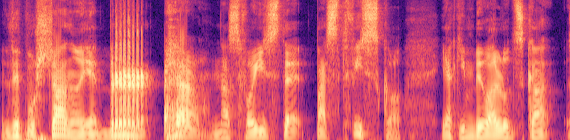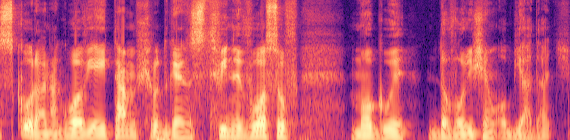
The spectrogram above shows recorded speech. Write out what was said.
wypuszczano je brrr, na swoiste pastwisko, jakim była ludzka skóra na głowie i tam wśród gęstwiny włosów mogły dowoli się obiadać?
